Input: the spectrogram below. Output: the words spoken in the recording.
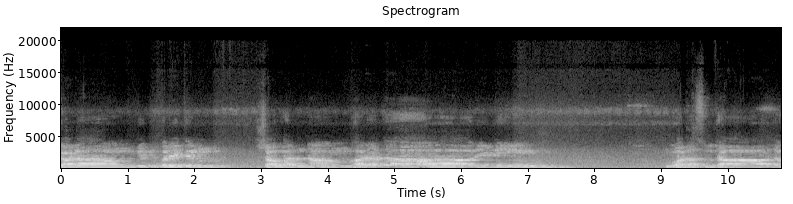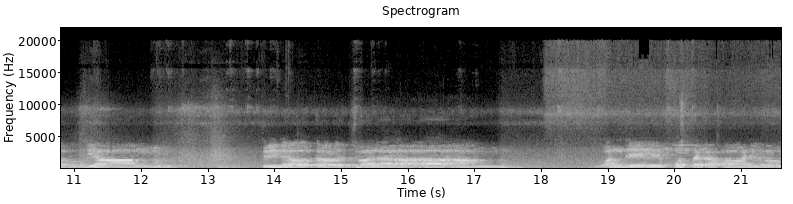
కళాం విభ్రతిం సవర్ణాం భరతారిణి. त्रिनेत्रोज्ज्वलाम् वन्दे पुस्तकपाणिमं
